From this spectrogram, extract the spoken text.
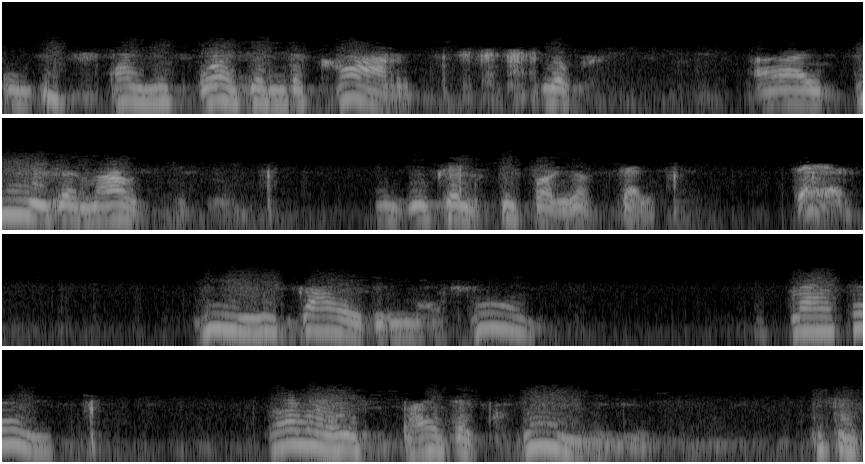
And each time it was in the car. Look, I deal them out. And you can see for yourself. There. He is guiding my friend. The flat earth. Followed by the queen. It is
